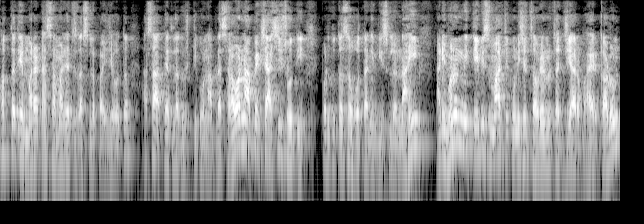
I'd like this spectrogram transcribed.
फक्त ते मराठा समाजाचंच असलं पाहिजे होतं असा त्यातला दृष्टिकोन आपल्या सर्वांना अपेक्षा अशीच होती परंतु तसं होताना दिसलं नाही. आणि म्हणून मी तेवीस मार्च एकोणीशे चौऱ्याण्णवचा जी आर बाहेर काढून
